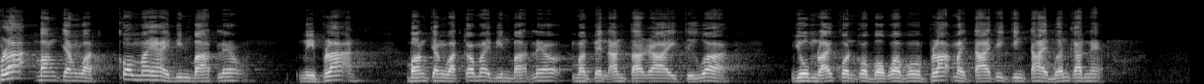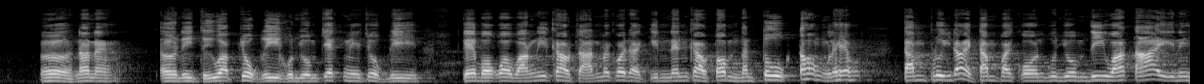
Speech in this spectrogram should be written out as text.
พระบางจังหวัดก็ไม่ให้บินบาตแล้วมีพระบางจังหวัดก็ไม่บินบาตแล้ว มันเป็นอันตรายถือว่าโยมหลายคนก็บอกว่าพระไม่ตายที่จริงตายเหมือนกันเนี่ยเออนั่นนะเออนี่ถือว่าโชคดีคุณโยมเจ๊กนี่โชคดี แกบอกว่าหวังนี้ข้าวสารไม่ค่อยได้กินเน้นข้าวต้มนั่นถูกต้องแล้วตำปลุยได้ตำไปก่อนคุณโยมดีวาตายนี่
